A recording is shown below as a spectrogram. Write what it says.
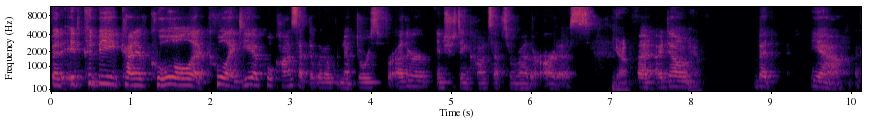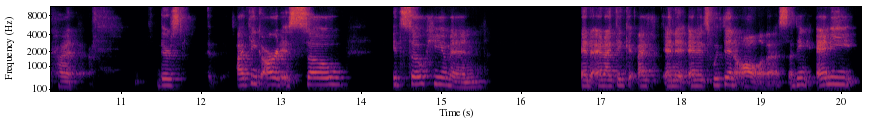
but it could be kind of cool, a cool idea, a cool concept that would open up doors for other interesting concepts from other artists. Yeah. But I don't, yeah. but yeah, I kind of, there's, I think art is so, it's so human. And, and I think I, and it, and it's within all of us. I think any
